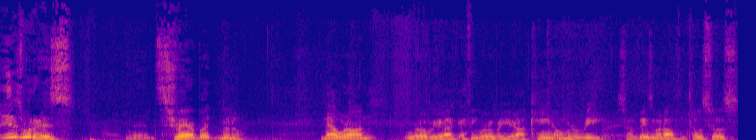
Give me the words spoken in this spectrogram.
it is what it is. It's fair, but no, no. Now we're on. We're over here. I, I think we're over here. Alkane Omer Ri. So in Bezim Alf and Tosos,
